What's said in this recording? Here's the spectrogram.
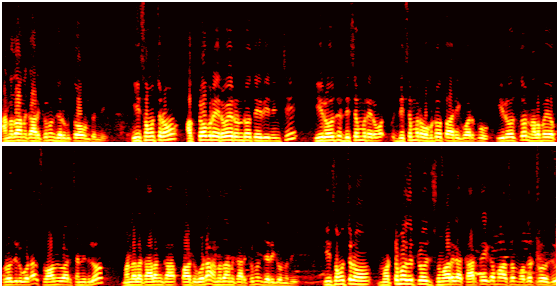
అన్నదాన కార్యక్రమం జరుగుతూ ఉంటుంది. ఈ సంవత్సరం అక్టోబర్ ఇరవై రెండో తేదీ నుంచి ఈ రోజు డిసెంబర్ ఇరవై డిసెంబర్ ఒకటో తారీఖు వరకు ఈ రోజుతో నలభై ఒక్క రోజులు కూడా స్వామివారి సన్నిధిలో మండల కాలం కా- పాటు కూడా అన్నదాన కార్యక్రమం జరిగి ఉన్నది. ఈ సంవత్సరం మొట్టమొదటి రోజు సుమారుగా కార్తీక మాసం మొదటి రోజు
